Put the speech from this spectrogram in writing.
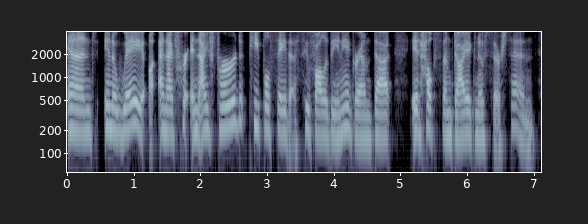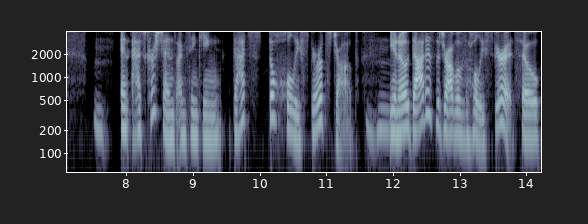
And in a way, uh, and I've heard and I've heard people say this who follow the Enneagram that it helps them diagnose their sin. Mm. And as Christians, I'm thinking that's the Holy Spirit's job. Mhm. You know, that is the job of the Holy Spirit. So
